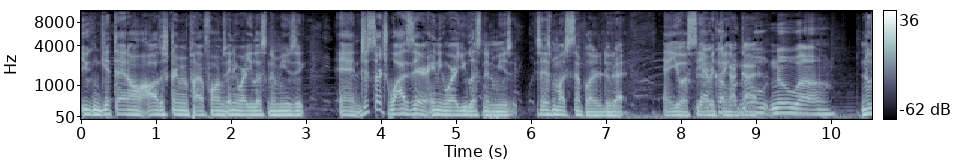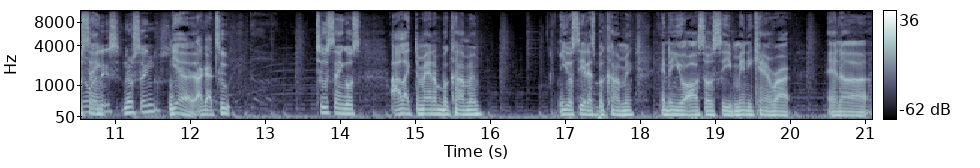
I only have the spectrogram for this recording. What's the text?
You can get that on all the streaming platforms anywhere you listen to music, and just search Wazir anywhere you listen to music. It's much simpler to do that, and you'll see a everything I got. New new, uh, New, new sing- release, new singles. Yeah, I got two two singles. I like the man of becoming. You'll see that's becoming, and then you'll also see Mini Can Rock. And uh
